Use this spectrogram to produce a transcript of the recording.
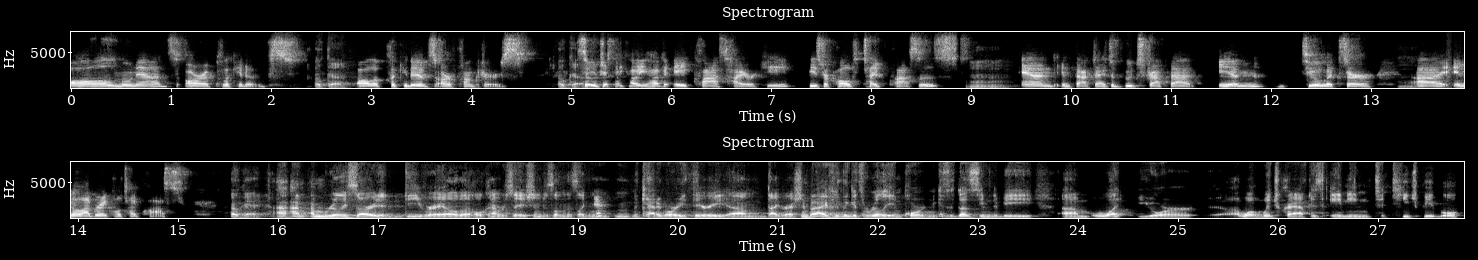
All monads are applicatives. Okay. All applicatives are functors. Okay. So just like how you have a class hierarchy, these are called type classes. Mm-hmm. And in fact, I had to bootstrap that in to Elixir mm-hmm. uh, in a library called type class. Okay, I, I'm really sorry to derail the whole conversation to something that's like yeah. m- category theory um, digression, but I actually think it's really important because it does seem to be um, what your uh, what witchcraft is aiming to teach people.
